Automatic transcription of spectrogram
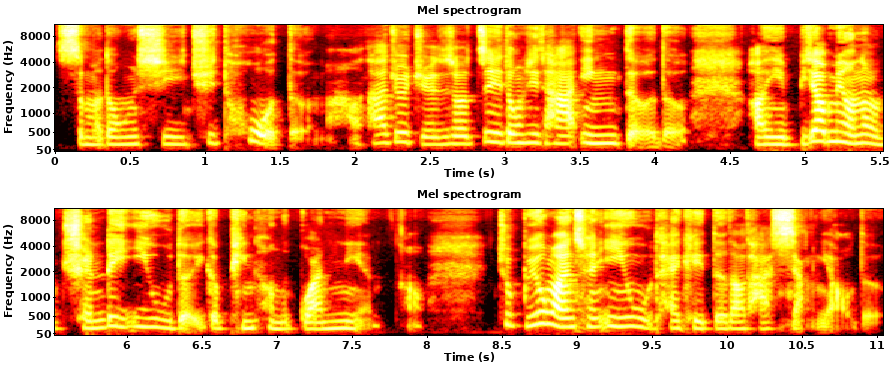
什么东西去获得嘛，好，他就觉得说这些东西他应得的，好，也比较没有那种权利义务的一个平衡的观念，好，就不用完成义务，他也可以得到他想要的。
